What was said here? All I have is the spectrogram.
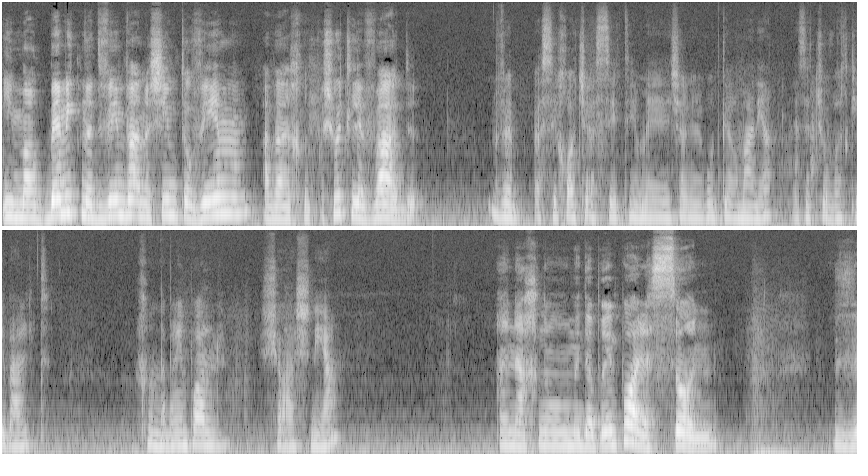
עם הרבה מתנדבים ואנשים טובים, אבל אנחנו פשוט לבד. והשיחות שעשית עם אה, שגרירות גרמניה, איזה תשובות קיבלת? אנחנו מדברים פה על שואה שנייה? אנחנו מדברים פה על אסון. ו...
